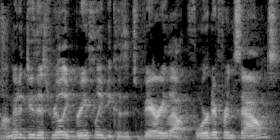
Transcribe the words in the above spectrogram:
Now I'm gonna do this really briefly because it's very loud. Four different sounds.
